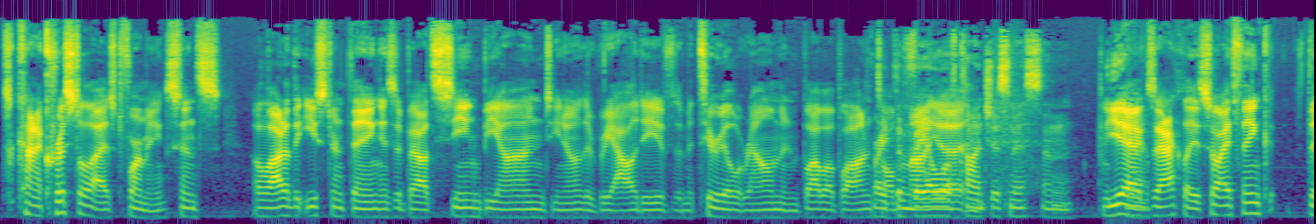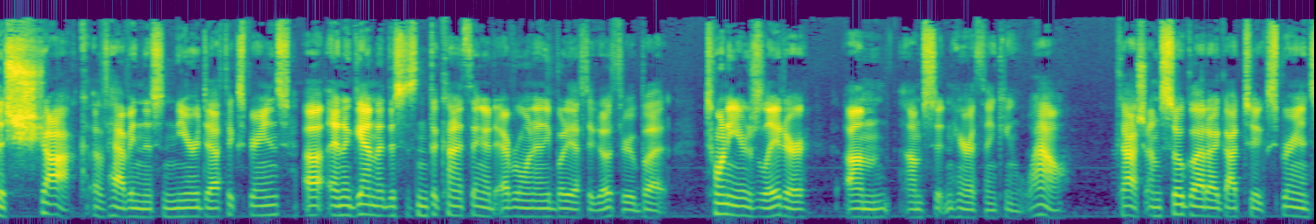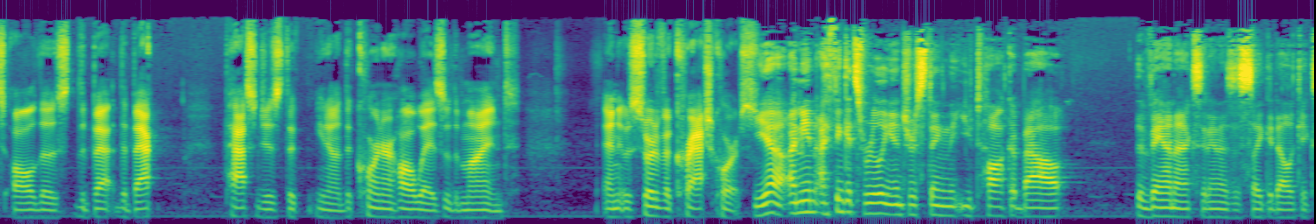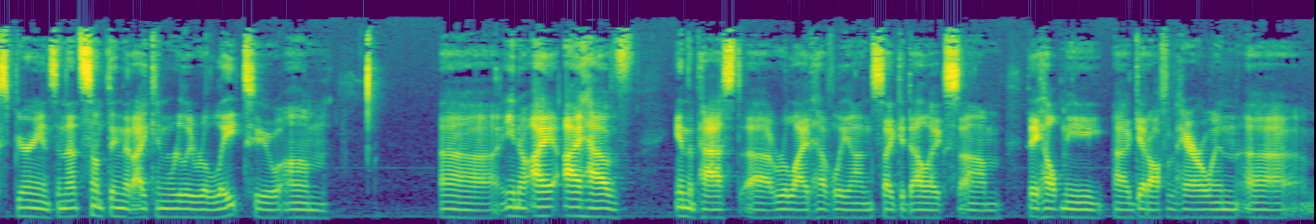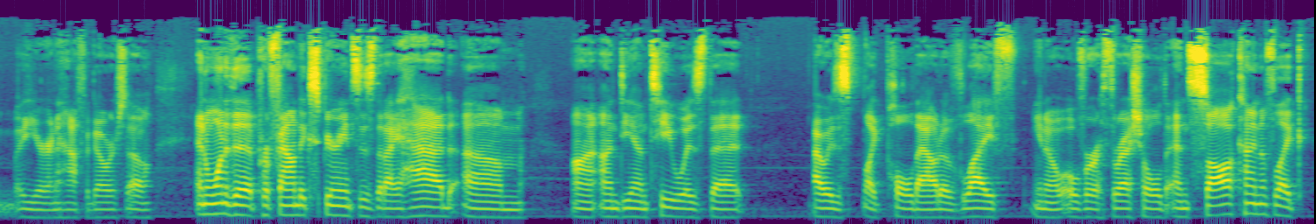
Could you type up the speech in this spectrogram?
kind of crystallized for me since a lot of the Eastern thing is about seeing beyond, you know, the reality of the material realm and blah blah blah. And it's all Right, the Maya veil of and- consciousness, and yeah, Yeah. exactly. So I think the shock of having this near death experience, uh, and again, this isn't the kind of thing I'd ever want anybody to have to go through, but 20 years later, um, I'm sitting here thinking, wow, gosh, I'm so glad I got to experience all those, the, ba- the back passages, the, you know, the corner hallways of the mind. And it was sort of a crash course. Yeah, I mean, I think it's really interesting that you talk about the van accident as a psychedelic experience, and that's something that I can really relate to. Um, uh, you know, I I have in the past uh, relied heavily on psychedelics. Um, they helped me uh, get off of heroin uh, a year and a half ago or so. And one of the profound experiences that I had um, on, on DMT was that I was like pulled out of life, you know, over a threshold and saw kind of like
